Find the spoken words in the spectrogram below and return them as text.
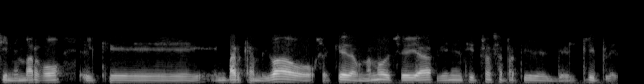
Sin embargo, el que embarca en Bilbao o se queda una noche ya vienen cifras a partir del, del triple.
